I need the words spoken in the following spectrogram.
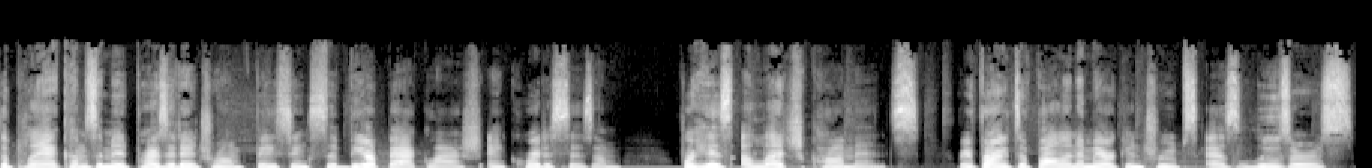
The plan comes amid President Trump facing severe backlash and criticism for his alleged comments referring to fallen American troops as losers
